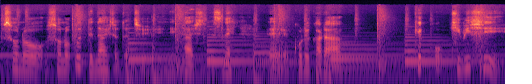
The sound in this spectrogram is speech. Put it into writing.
その、その打ってない人たちに対してですね、えー、これから結構厳しい、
